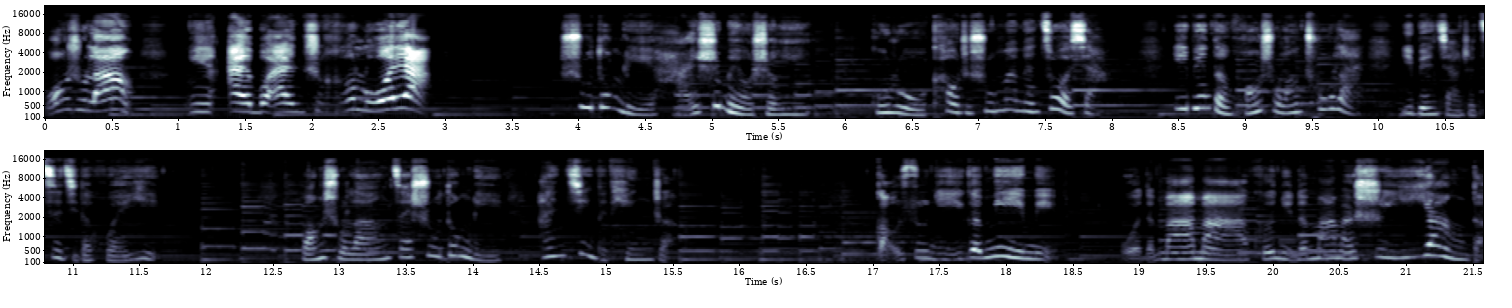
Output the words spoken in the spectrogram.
黄鼠狼，你爱不爱吃河螺呀？树洞里还是没有声音，咕噜靠着树慢慢坐下，一边等黄鼠狼出来，一边讲着自己的回忆。黄鼠狼在树洞里安静地听着。告诉你一个秘密，我的妈妈和你的妈妈是一样的，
